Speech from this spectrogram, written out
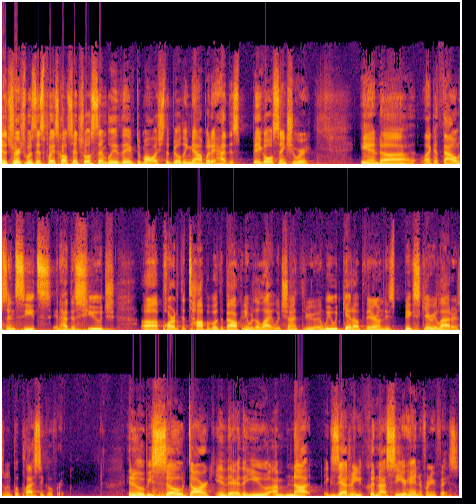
Now, the church was this place called Central Assembly. They've demolished the building now, but it had this big old sanctuary and uh, like a thousand seats. It had this huge uh, part at the top above the balcony where the light would shine through. And we would get up there on these big, scary ladders and we put plastic over it. And it would be so dark in there that you, I'm not exaggerating, you could not see your hand in front of your face.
